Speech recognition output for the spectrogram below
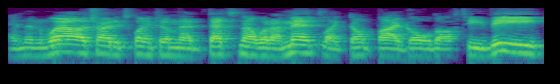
And then, well, I tried to explain to him that that's not what I meant. Like, don't buy gold off TV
